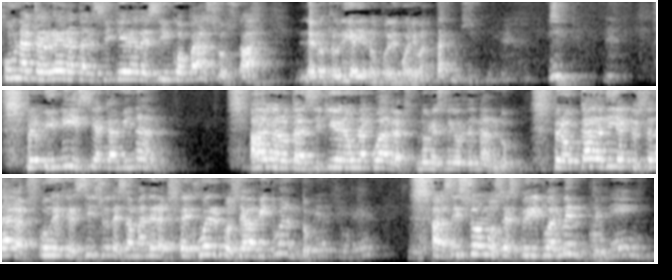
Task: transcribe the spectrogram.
una carrera tan siquiera de cinco pasos. Ah, el otro día ya no podemos levantarnos. Pero inicia a caminar. Hágalo tan siquiera una cuadra. No le estoy ordenando. Pero cada día que usted haga un ejercicio de esa manera, el cuerpo se va habituando. Así somos espiritualmente. Amén.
